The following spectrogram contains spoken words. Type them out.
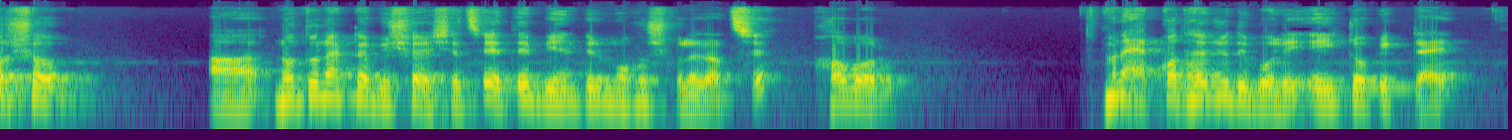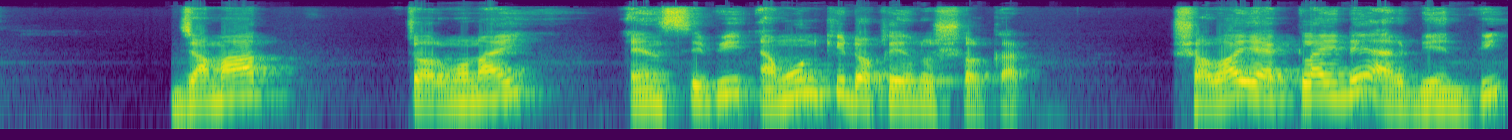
দর্শক নতুন একটা বিষয় এসেছে। এতে বিএনপির মুখোশ খুলে যাচ্ছে। খবর মানে এক কথায় যদি বলি, এই টপিকটায় জামাত, চরমনাই, এনসিপি, এমনকি ডক্টর ইউনুস সরকার। সবাই এক লাইনে আর বিএনপি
